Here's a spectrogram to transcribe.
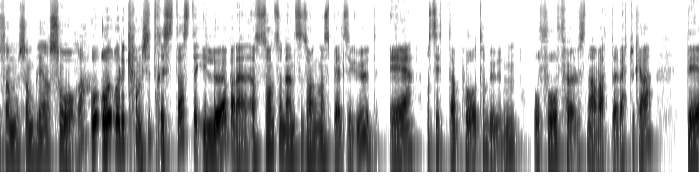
som, som blir såra. Og, og, og det kanskje tristeste i løpet av den, altså sånn som den sesongen har spilt seg ut, er å sitte på tribunen og få følelsen av at vet du hva, det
